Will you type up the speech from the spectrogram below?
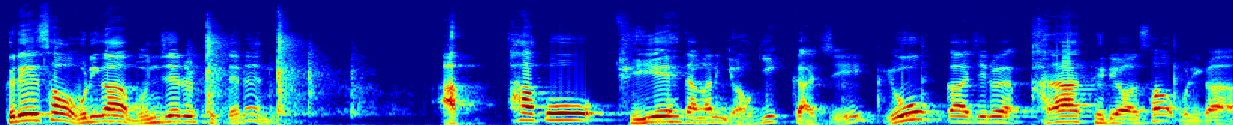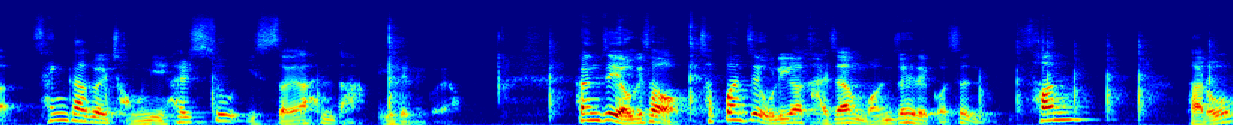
그래서 우리가 문제를 풀 때는 앞하고 뒤에 해당하는 여기까지, 요까지를 받아들여서 우리가 생각을 정리할 수 있어야 한다. 이게 되는 거예요. 현재 여기서 첫 번째 우리가 가장 먼저 해야 될 것은 선, 바로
